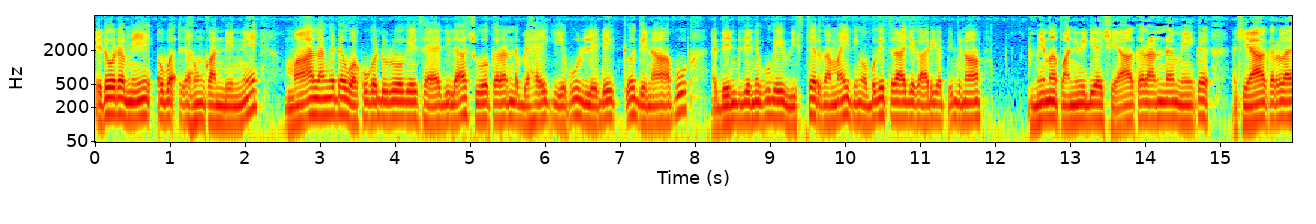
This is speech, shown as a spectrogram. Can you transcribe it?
එතකොට මේ ඔබ අහුම්කන් දෙන්නේ මා ළඟට වකුගඩු රෝගේ සෑදිලා සුව කරන්න බැහැයි කියපු ලෙඩෙක්ව ගෙනාපු දෙන්න දෙනෙකුගේ විස්තර තමයි. ඉතින් ඔබගේ රාජකාරියක් තිබෙනවා මෙම පණිවිඩය ෂෙයා කරන්න මේක ෂෙයා කරලා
